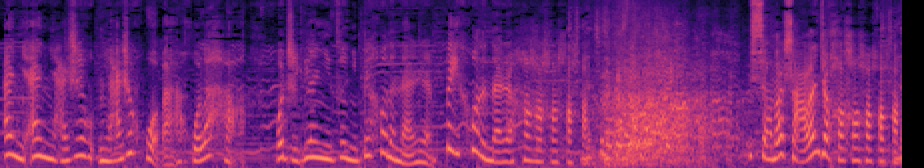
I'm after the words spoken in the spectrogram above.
爱你爱你，还是你还是火吧，火了好，我只愿意做你背后的男人，背后的男人，哈哈哈哈哈。你 想到啥了？你就哈哈哈哈哈。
